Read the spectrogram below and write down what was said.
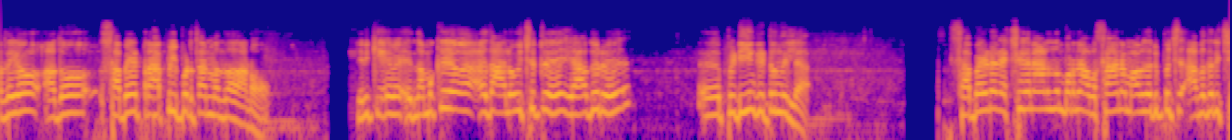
അതെയോ അതോ സഭയെ ട്രാപ്പിൽപ്പെടുത്താൻ വന്നതാണോ? എനിക്ക് നമുക്ക് ഇത് ആലോചിച്ചിട്ട് യാതൊരു പിടിയും കിട്ടുന്നില്ല. സഭയുടെ രക്ഷകനാണെന്നും പറഞ്ഞ് അവസാനം അവതരിപ്പിച്ച് അവതരിച്ച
